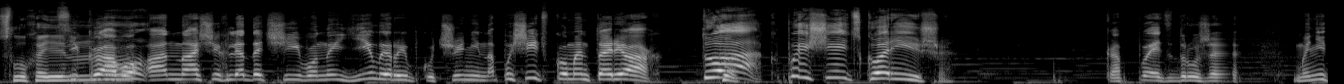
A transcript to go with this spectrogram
Слухай, Цікаво, ну, а наші глядачі вони їли рибку чи ні? Напишіть в коментарях. Так, пишіть скоріше. Капець, друже. Мені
